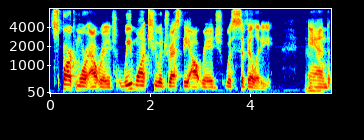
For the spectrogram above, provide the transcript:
spark more outrage. We want to address the outrage with civility Mm-hmm. and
